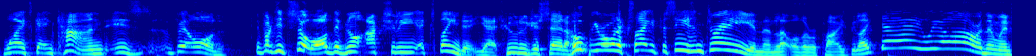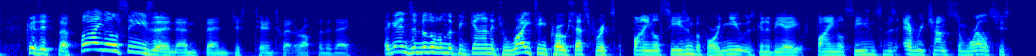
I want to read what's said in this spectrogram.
why it's getting canned is a bit odd. In fact, it's so odd they've not actually explained it yet. Hulu just said, I hope you're all excited for season three, and then let all the replies be like, Yay, we and then went, because it's the final season, and then just turned Twitter off for the day. Again, it's another one that began its writing process for its final season before it knew it was going to be a final season, so there's every chance somewhere else just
